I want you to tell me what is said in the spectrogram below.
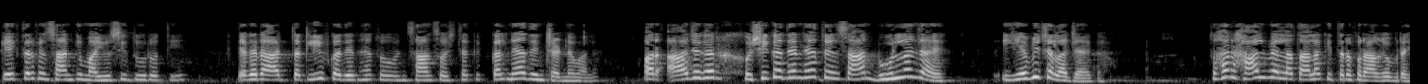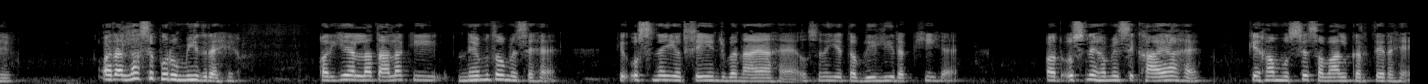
کہ ایک طرف انسان کی مایوسی دور ہوتی ہے اگر آج تکلیف کا دن ہے تو انسان سوچتا ہے کہ کل نیا دن چڑھنے والا ہے۔ اور آج اگر خوشی کا دن ہے تو انسان بھول نہ جائے، یہ بھی چلا جائے گا۔ تو ہر حال میں اللہ تعالی کی طرف راغب رہے اور اللہ سے پر امید رہے۔ اور یہ اللہ تعالی کی نعمتوں میں سے ہے کہ اس نے یہ چینج بنایا ہے، اس نے یہ تبدیلی رکھی ہے۔ اور اس نے ہمیں سکھایا ہے کہ ہم اس سے سوال کرتے رہے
